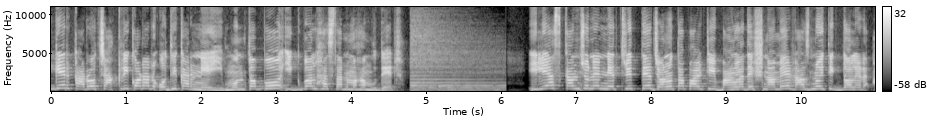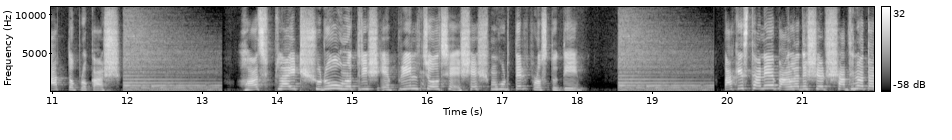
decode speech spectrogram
লীগের কারও চাকরি করার অধিকার নেই, মন্তব্য ইকবাল হাসান মাহমুদের। ইলিয়াস কাঞ্চনের নেতৃত্বে জনতা পার্টি বাংলাদেশ নামে রাজনৈতিক দলের আত্মপ্রকাশ। হজ ফ্লাইট শুরু উনত্রিশ এপ্রিল চলছে শেষ মুহূর্তের প্রস্তুতি। পাকিস্তানে বাংলাদেশের স্বাধীনতা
